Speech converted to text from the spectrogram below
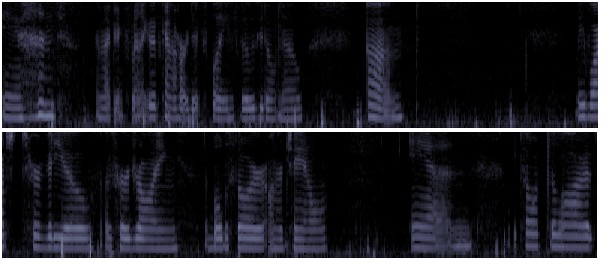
And I'm not going to explain it it's kind of hard to explain for those who don't know. Um, we watched her video of her drawing the Bulbasaur on her channel, and we talked a lot,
